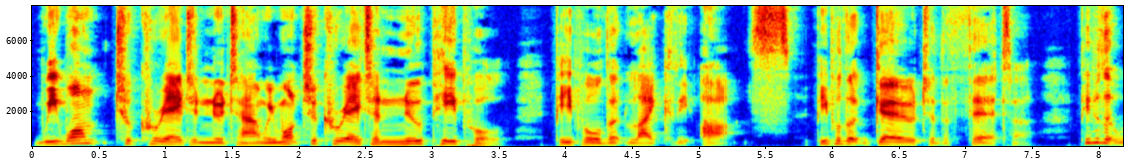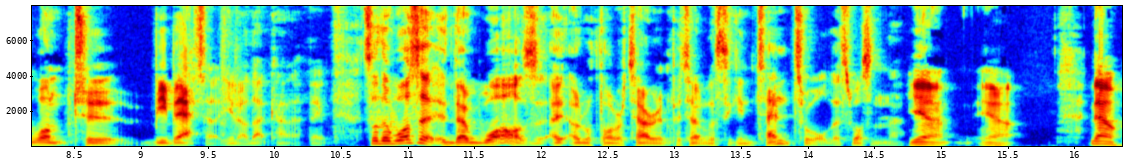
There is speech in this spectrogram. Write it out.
We want to create a new town. We want to create a new people. People that like the arts. People that go to the theatre. People that want to be better, you know, that kind of thing. So there was a, there was a, an authoritarian paternalistic intent to all this, wasn't there? Yeah, yeah. Now,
